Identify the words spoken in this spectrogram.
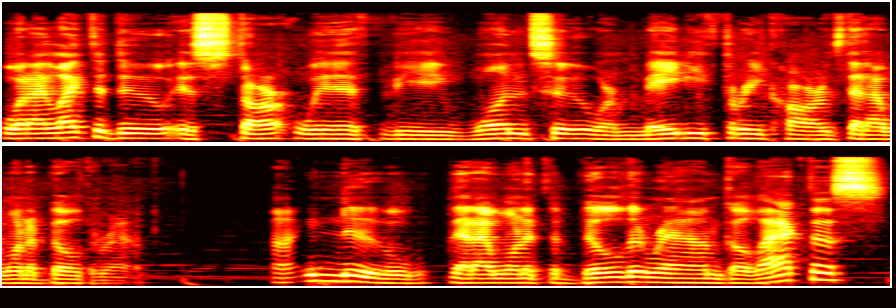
what I like to do is start with the one, two, or maybe three cards that I want to build around. I knew that I wanted to build around Galactus,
